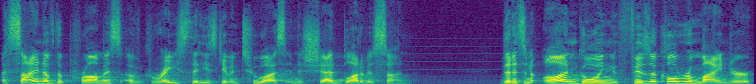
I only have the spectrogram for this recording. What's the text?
a sign of the promise of grace that He's given to us in the shed blood of His Son. That it's an ongoing physical reminder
